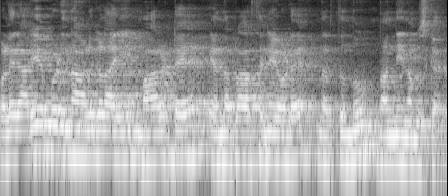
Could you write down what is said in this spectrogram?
വളരെ അറിയപ്പെടുന്ന ആളുകളായി മാറട്ടെ എന്ന പ്രാർത്ഥനയോടെ നിർത്തുന്നു. നന്ദി നമസ്കാരം.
